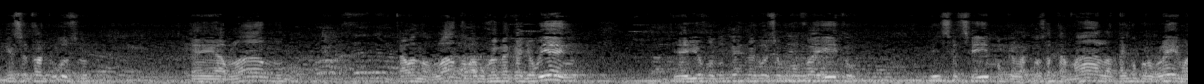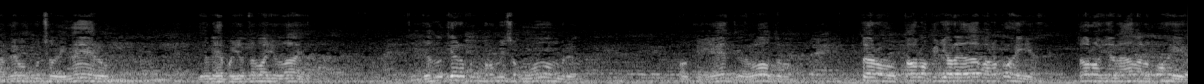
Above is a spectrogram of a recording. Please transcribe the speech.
En ese transcurso, eh, hablamos, estaban hablando, la mujer me cayó bien. Y ella dijo, pues tú tienes negocio con un feíto. Dice, sí, porque la cosa está mala, tengo problemas, debo mucho dinero. Yo le dije, pues yo te voy a ayudar. Yo no quiero compromiso con un hombre, porque esto y el otro. Pero todo lo que yo le daba lo cogía. Todo lo que yo le daba lo cogía.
